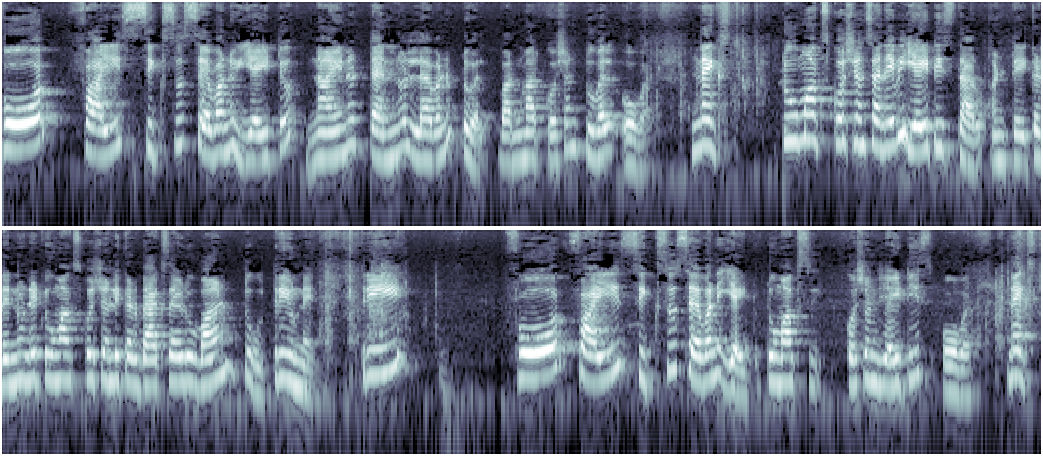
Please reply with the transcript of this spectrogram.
four five six seven eight nine ten eleven twelve one mark question twelve over next two marks questions అనేవి ఎయిట్ ఇస్తారు. అంటే ఇక్కడ ఎన్ని ఉన్నాయి? టూ మార్క్స్ క్వశ్చన్లు ఇక్కడ back side one two three ఉన్నాయి. Three four five six seven eight two marks question eight is over next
